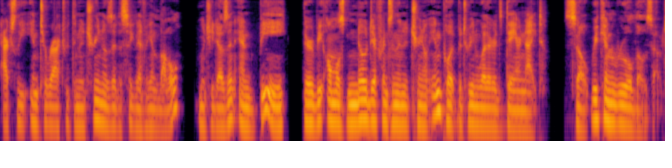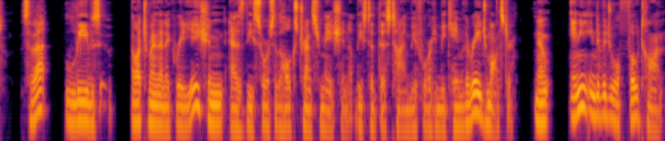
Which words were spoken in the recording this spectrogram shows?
actually interact with the neutrinos at a significant level, which he doesn't, and B, there would be almost no difference in the neutrino input between whether it's day or night. So we can rule those out. So that leaves electromagnetic radiation as the source of the Hulk's transformation, at least at this time before he became the Rage Monster. Now, any individual photon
